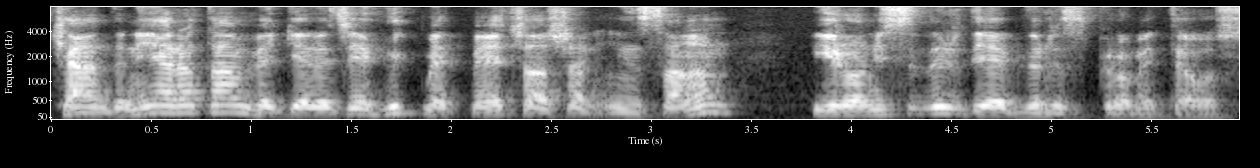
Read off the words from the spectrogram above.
Kendini yaratan ve geleceğe hükmetmeye çalışan insanın ironisidir diyebiliriz Prometheus.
